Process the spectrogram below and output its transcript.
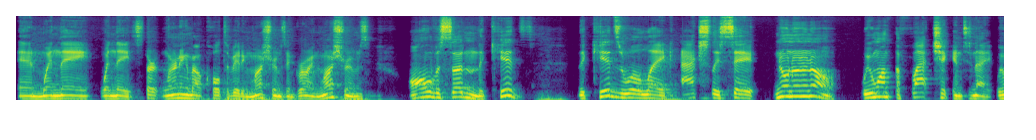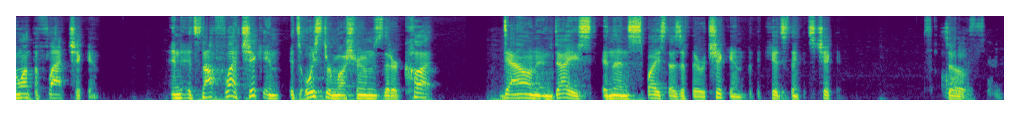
and when they when they start learning about cultivating mushrooms and growing mushrooms, all of a sudden the kids the kids will like actually say no no no no. We want the flat chicken tonight. We want the flat chicken. And it's not flat chicken. It's oyster mushrooms that are cut down and diced and then spiced as if they were chicken but the kids think it's chicken. It's so awesome.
